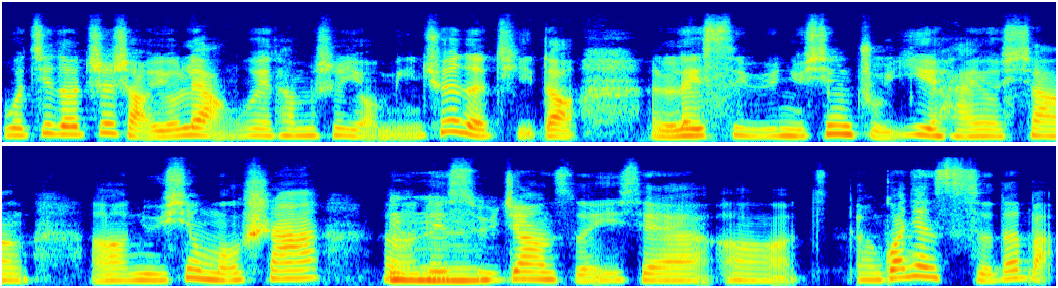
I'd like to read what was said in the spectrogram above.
我记得至少有两位他们是有明确的提到，呃类似于女性主义，还有像呃女性谋杀，呃嗯类似于这样子的一些呃呃关键词的吧。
